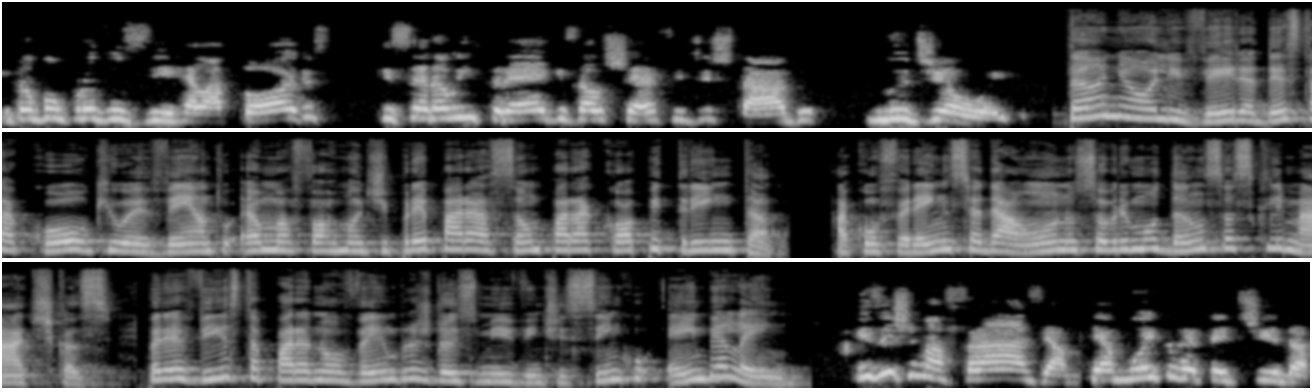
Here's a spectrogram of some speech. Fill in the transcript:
Então vão produzir relatórios que serão entregues ao chefe de Estado no dia 8. Tânia Oliveira destacou que o evento é uma forma de preparação para a COP30, a Conferência da ONU sobre Mudanças Climáticas, prevista para novembro de 2025 em Belém. Existe uma frase que é muito repetida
